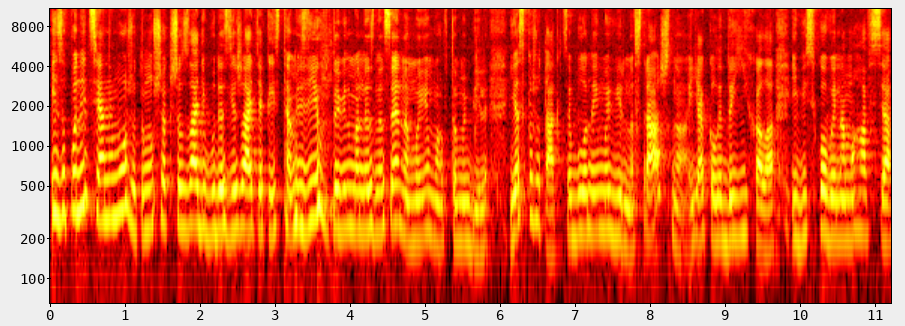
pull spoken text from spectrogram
і зупинитися я не можу, тому що якщо ззаді буде з'їжджати якийсь там зіл, то він мене знесе на моєму автомобілі. Я скажу так, це було неймовірно страшно. Я коли доїхала, і військовий намагався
